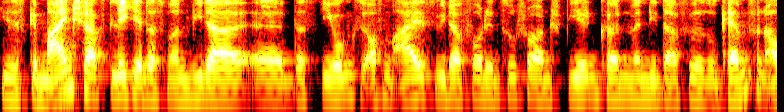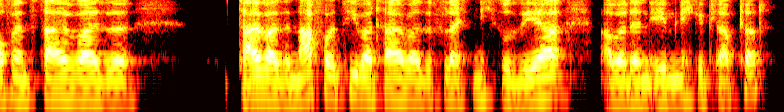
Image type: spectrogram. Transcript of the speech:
dieses Gemeinschaftliche, dass man wieder, äh, dass die Jungs auf dem Eis wieder vor den Zuschauern spielen können, wenn die dafür so kämpfen, auch wenn es teilweise, teilweise nachvollziehbar, teilweise vielleicht nicht so sehr, aber dann eben nicht geklappt hat?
